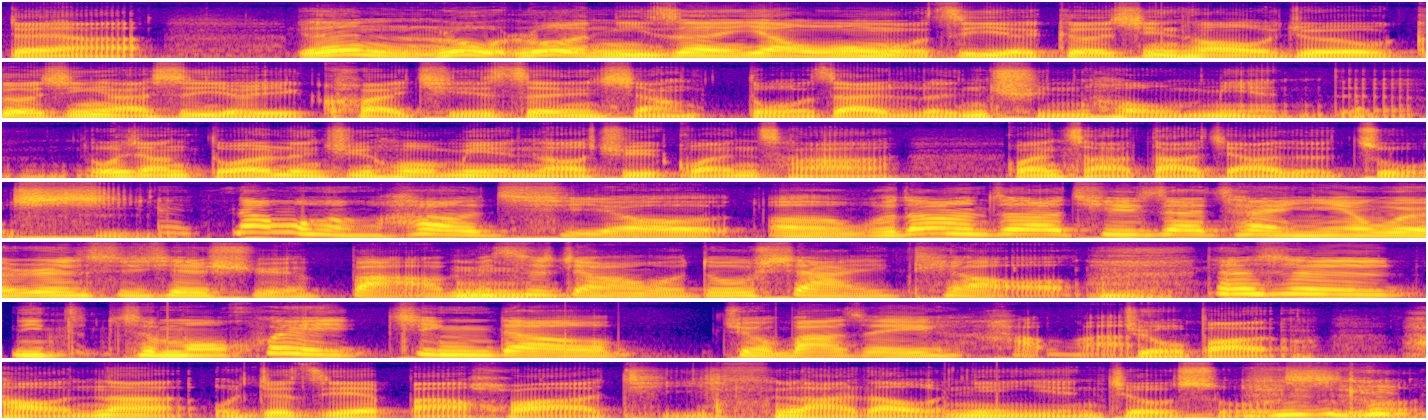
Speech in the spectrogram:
对啊。因为如果如果你真的要问我自己的个性的话，我觉得我个性还是有一块，其实是很想躲在人群后面的。我想躲在人群后面，然后去观察观察大家的做事。那我很好奇哦，呃，我当然知道，其实，在餐饮业我也认识一些学霸，每次讲完我都吓一跳哦、但是你怎么会进到酒吧这一行啊？酒吧好，那我就直接把话题拉到我念研究所的时候，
